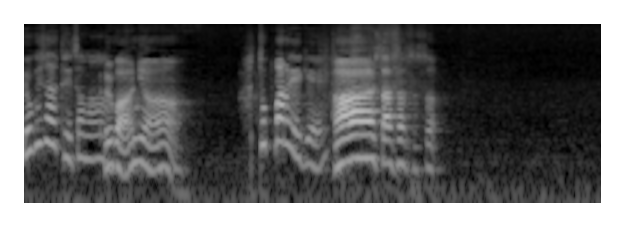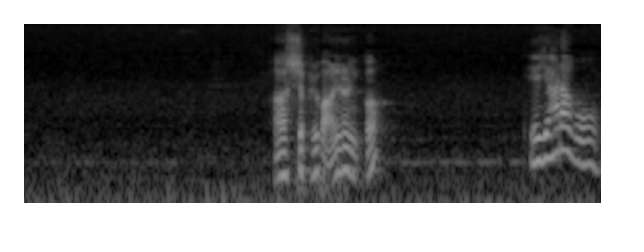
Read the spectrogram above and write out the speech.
여기서 해도 되잖아. 별거 아니야. 아, 똑바로 얘기해. 아, 싸, 싸, 싸, 싸. 아, 진짜 별거 아니라니까? 얘기하라고.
